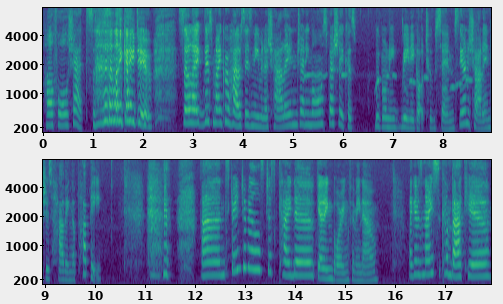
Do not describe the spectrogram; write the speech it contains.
half wall sheds like I do. So like this micro house isn't even a challenge anymore, especially because we've only really got two Sims. The only challenge is having a puppy. and Strangerville's just kind of getting boring for me now. Like it was nice to come back here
